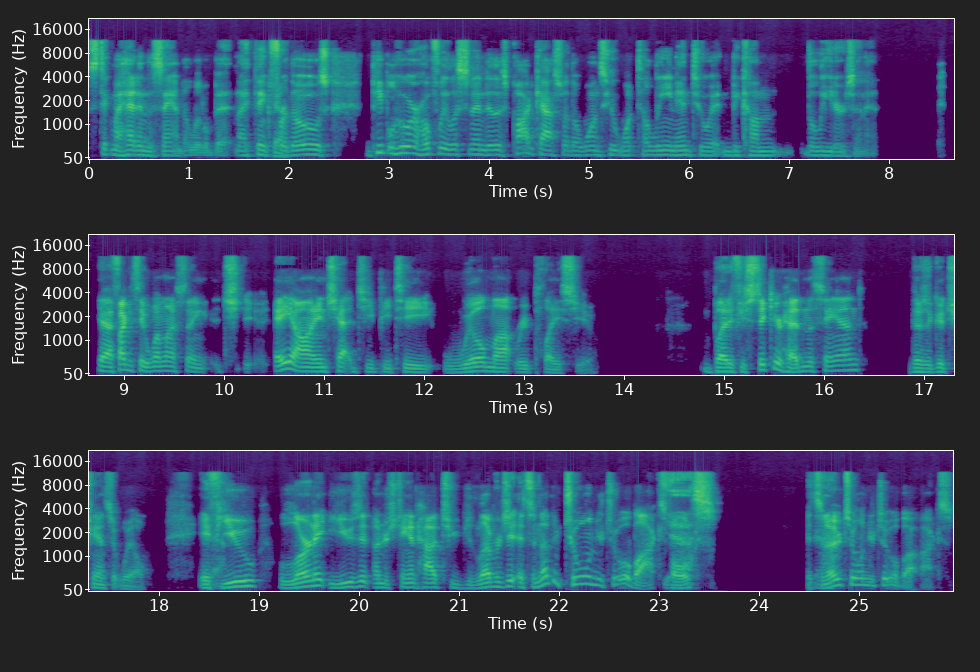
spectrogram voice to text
stick my head in the sand a little bit and i think yeah. for those people who are hopefully listening to this podcast are the ones who want to lean into it and become the leaders in it Yeah, if I could say one last thing, AI and Chat GPT will not replace you. But if you stick your head in the sand, there's a good chance it will. If yeah. you learn it, use it, understand how to leverage it, it's another tool in your toolbox, yes. folks. It's yeah. another tool in your toolbox.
